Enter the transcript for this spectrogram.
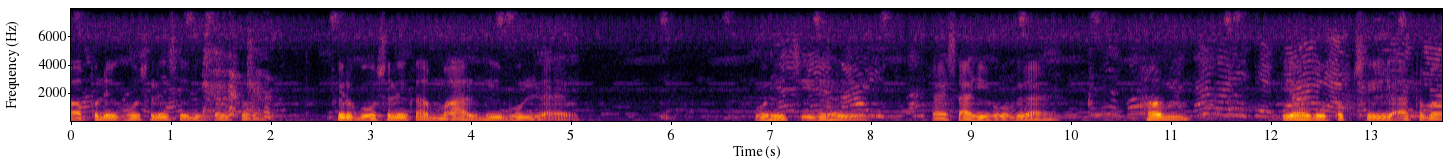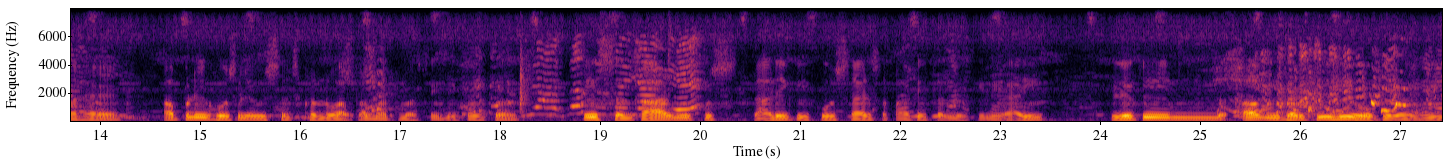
अपने घोंसले से निकल कर फिर घोंसले का मार्ग ही भूल जाए। वही चीज़ है ये ऐसा ही हो गया है। हम, यह जो पक्षी आत्मा है, अपने घोंसले उस सचखंड व परमात्मा से निकल कर इस संसार में कुछ दाने की खोज सैर सपाटे करने के लिए आई। लेकिन अब इधर की ही होकर रह गई,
